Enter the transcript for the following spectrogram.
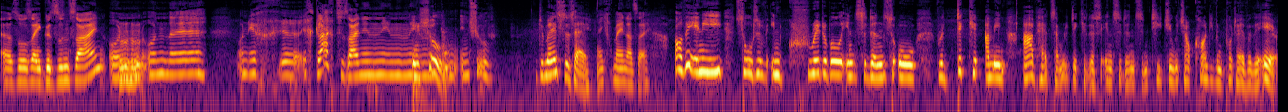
äh, so sein gesund sein und, und, äh, und ich, äh, ich gleich zu sein in, in, In Schul. In, Schul. Du meinst es, eh? Ich meine also. Are there any sort of incredible incidents or ridiculous? I mean, I've had some ridiculous incidents in teaching which I can't even put over the air.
